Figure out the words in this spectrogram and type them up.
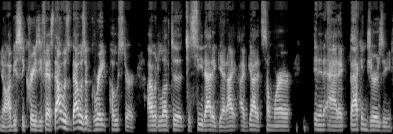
you know, obviously crazy fast. That was that was a great poster. I would love to to see that again. I, I've got it somewhere in an attic back in Jersey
